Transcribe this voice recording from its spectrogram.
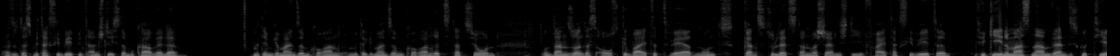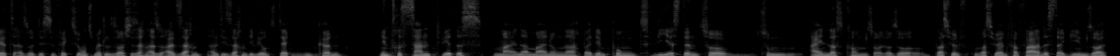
also das Mittagsgebet mit anschließender Mukawelle mit dem gemeinsamen Koran, mit der gemeinsamen Koranrezitation. Und dann soll das ausgeweitet werden und ganz zuletzt dann wahrscheinlich die Freitagsgebete. Hygienemaßnahmen werden diskutiert, also Desinfektionsmittel, solche Sachen, also all Sachen, all die Sachen, die wir uns denken können. Interessant wird es meiner Meinung nach bei dem Punkt, wie es denn zur, zum Einlass kommen soll, also was für, ein, was für ein Verfahren es da geben soll.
